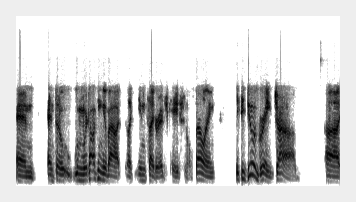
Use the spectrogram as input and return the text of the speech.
And, and so when we're talking about like insider educational selling, if you do a great job, uh,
